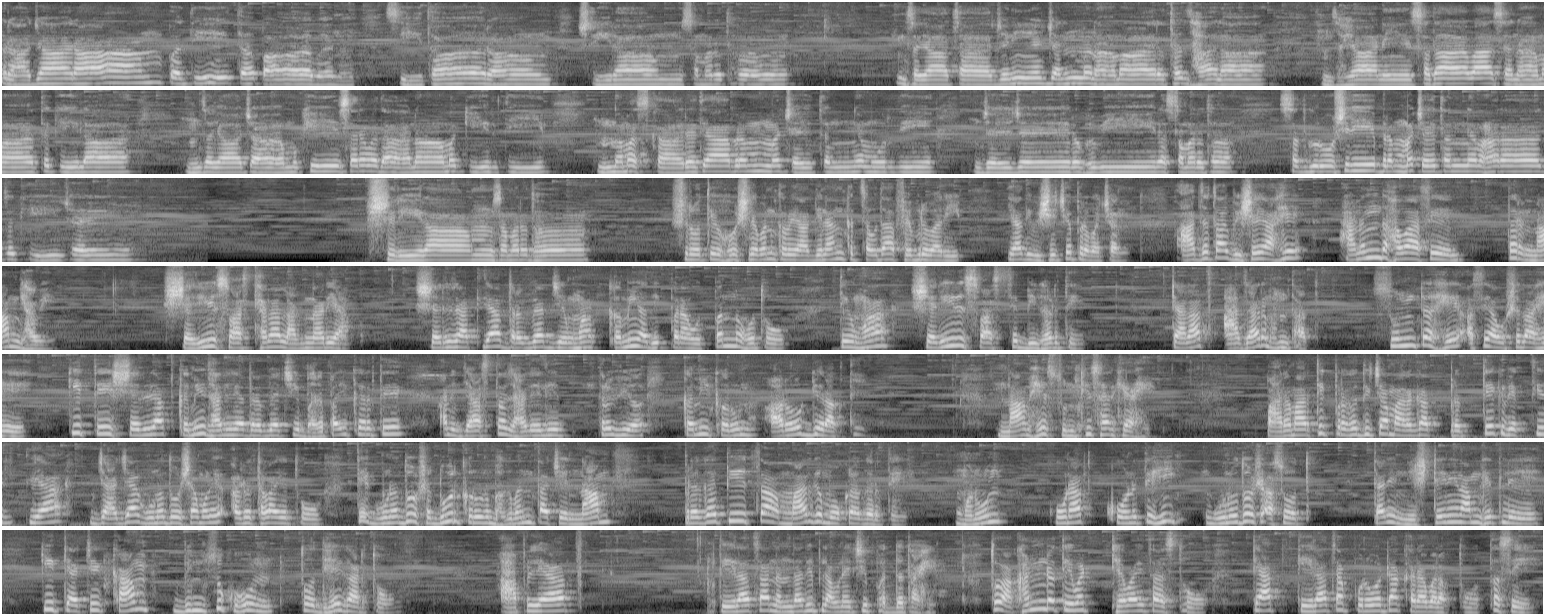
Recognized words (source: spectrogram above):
राजा राम पतित पावन सीताराम श्रीराम समर्थ। जयाचा जनी जन्मनामार्थ झाला जयाने सदा वासनामात केला जयाच्या मुखी सर्वदा नाम कीर्ती। नमस्कार त्या ब्रह्मचैतन्यमूर्ती जय जय रघुवीर समर्थ। सद्गुरु श्री ब्रह्मचैतन्य महाराज की जय। श्रीराम समर्थ। श्रोते हो श्रवण करूया. दिनांक चौदा फेब्रुवारी या दिवशीचे प्रवचन. आजचा विषय आहे आनंद हवा असेल तर नाम घ्यावे. शरीर स्वास्थ्याला लागणाऱ्या शरीरातल्या द्रव्यात जेव्हा कमी अधिकपणा उत्पन्न होतो तेव्हा शरीर स्वास्थ्य बिघडते. त्यालाच आजार म्हणतात. सुंट हे असे औषध आहे की ते शरीरात कमी झालेल्या द्रव्याची भरपाई करते आणि जास्त झालेले द्रव्य कमी करून आरोग्य राखते. नाम हे सुंठीसारखे आहे. पारमार्थिक प्रगतीच्या मार्गात प्रत्येक व्यक्तीतल्या ज्या ज्या गुणदोषामुळे अडथळा येतो ते गुणदोष दूर करून भगवंताचे नाम प्रगतीचा मार्ग मोकळा करते. म्हणून कोणात कोणतेही गुणदोष असोत त्याने निष्ठेने नाम घेतले की त्याचे काम बिनचूक होऊन तो ध्येय गाठतो आपल्यात तेलाचा नंदादीप लावण्याची पद्धत आहे. तो अखंड तेवट ठेवायचा असतो. त्यात तेलाचा पुरवठा करावा लागतो. तसे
